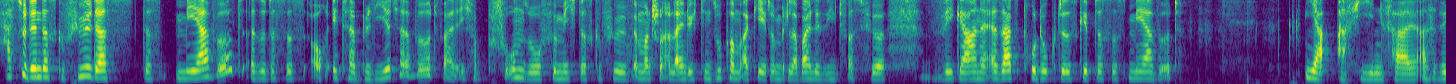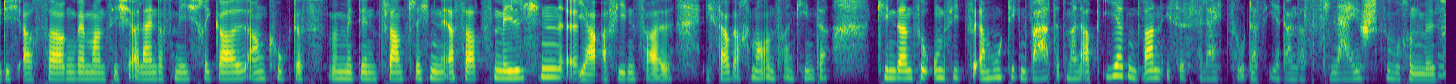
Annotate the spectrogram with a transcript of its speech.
Hast du denn das Gefühl, dass das mehr wird, also dass es auch etablierter wird? Weil ich habe schon so für mich das Gefühl, wenn man schon allein durch den Supermarkt geht und mittlerweile sieht, was für vegane Ersatzprodukte es gibt, dass es mehr wird. Ja, auf jeden Fall. Also würde ich auch sagen, wenn man sich allein das Milchregal anguckt, das mit den pflanzlichen Ersatzmilchen, äh, ja, auf jeden Fall. Ich sage auch immer unseren Kinder, Kindern so, um sie zu ermutigen, wartet mal ab. Irgendwann ist es vielleicht so, dass ihr dann das Fleisch suchen müsst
